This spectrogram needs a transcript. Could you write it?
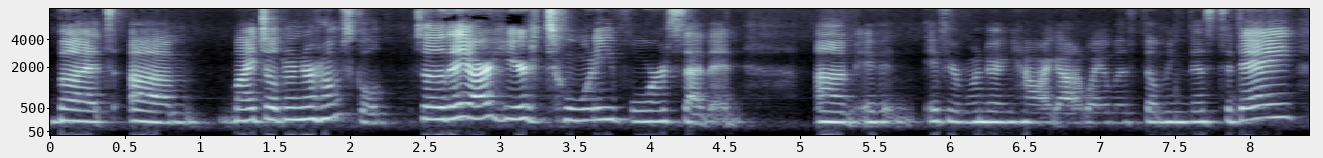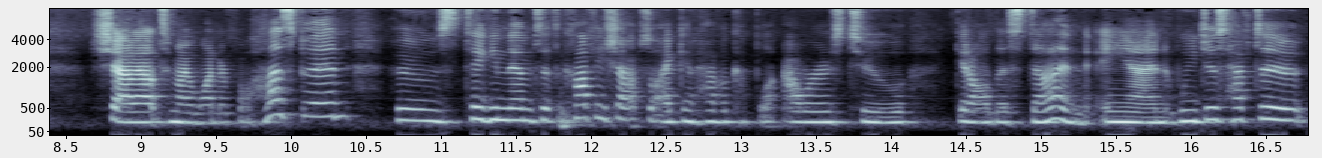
but um, my children are homeschooled, so they are here 24 7. Um, if, if you're wondering how I got away with filming this today, shout out to my wonderful husband who's taking them to the coffee shop so I can have a couple of hours to get all this done. And we just have to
